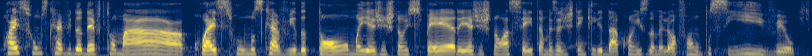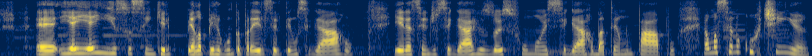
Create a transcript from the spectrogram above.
quais rumos que a vida deve tomar, quais rumos que a vida toma e a gente não espera e a gente não aceita, mas a gente tem que lidar com isso da melhor forma possível. É, e aí é isso, assim, que ele, ela pergunta para ele se ele tem um cigarro, e ele acende o cigarro e os dois fumam esse cigarro batendo um papo. É uma cena curtinha,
